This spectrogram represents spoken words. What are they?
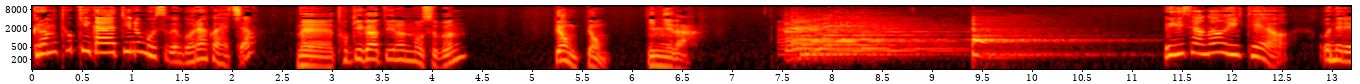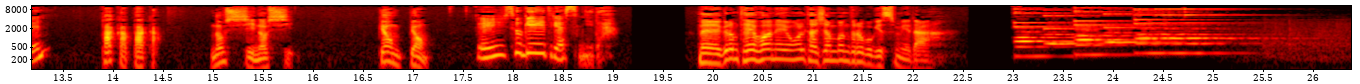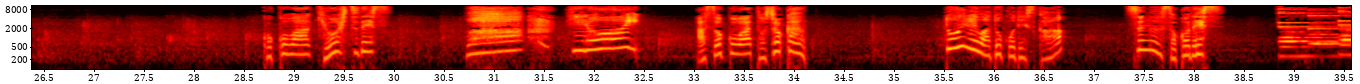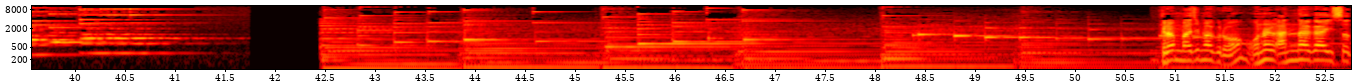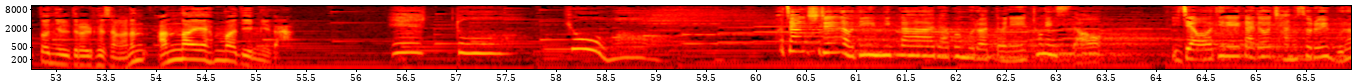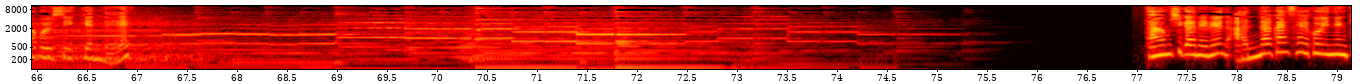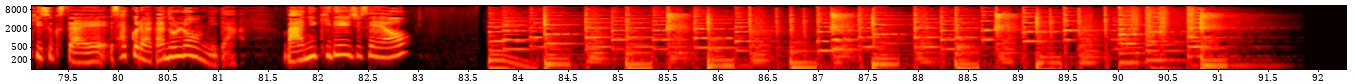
그럼 토끼가 뛰는 모습은 뭐라고 하죠? 네, 토끼가 뛰는 모습은 뿅뿅입니다. 의성어 의태어 오늘은 파카파카 너씨 너씨 뿅뿅을 소개해드렸습니다. 네, 그럼 대화 내용을 다시 한번 들어보겠습니다. ここは教室です。わあ、広い。あそこは図書館。トイレはどこですかすぐそこです。 그럼 마지막으로 오늘 안나가 있었던 일들을 회상하는 안나의 한마디입니다. えーっと、 효워. 화장실은 어디입니까? 라고 물었더니 통했어. 이제 어디를 가도 장소를 물어볼 수 있겠네. 다음 시간에는 안나가 살고 있는 기숙사에 사쿠라가 놀러 옵니다. 많이 기대해 주세요.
